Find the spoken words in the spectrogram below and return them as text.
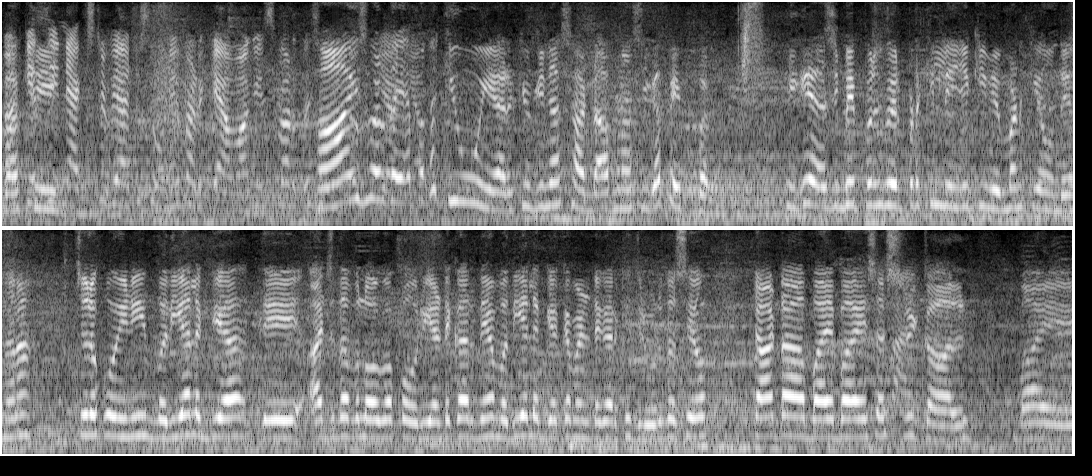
ਬਾਕੀ ਅਸੀਂ ਨੈਕਸਟ ਵਿਆਹ 'ਚ ਸੋਹਣੇ ਬਣ ਕੇ ਆਵਾਂਗੇ ਇਸ ਵਾਰ ਤਾਂ। ਹਾਂ ਇਸ ਵਾਰ ਤਾਂ ਪਤਾ ਕਿਉਂ ਯਾਰ ਕਿਉਂਕਿ ਨਾ ਸਾਡਾ ਆਪਣਾ ਸੀਗਾ ਪੇਪਰ ਠੀਕ ਹੈ ਅਸੀਂ ਪੇਪਰ 'ਚ ਫਿਰ ਭੜਕਿਲੇ ਜੇ ਕਿਵੇਂ ਬਣ ਕੇ ਆਉਂਦੇ ਹਨਾ? ਚਲੋ ਕੋਈ ਨਹੀਂ ਵਧੀਆ ਲੱਗਿਆ ਤੇ ਅੱਜ ਦਾ ਵਲੌਗ ਆਪਾਂ ਓਰੀਐਂਟ ਕਰਦੇ ਹਾਂ। ਵਧੀਆ ਲੱਗਿਆ ਕਮੈਂਟ ਕਰਕੇ ਜਰੂਰ ਦੱਸਿਓ। ਟਾਟਾ ਬਾਏ ਬਾਏ ਸਤਿ ਸ਼੍ਰੀ ਅਕਾਲ। ਬਾਏ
